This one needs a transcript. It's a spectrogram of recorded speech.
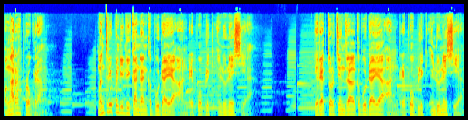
Pengarah program Menteri Pendidikan dan Kebudayaan Republik Indonesia. Direktur Jenderal Kebudayaan Republik Indonesia.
